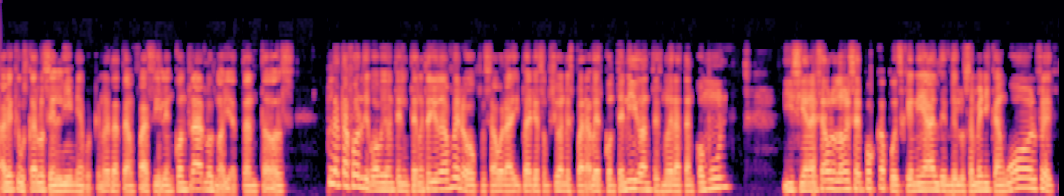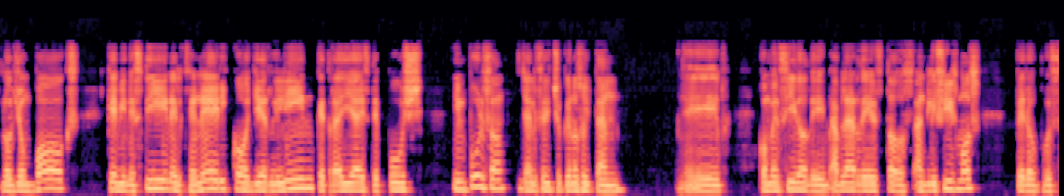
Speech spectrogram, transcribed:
había que buscarlos en línea porque no era tan fácil encontrarlos, no había tantas plataformas, digo, obviamente el internet ayuda, pero pues ahora hay varias opciones para ver contenido, antes no era tan común. Y si analizamos los nombres de esa época, pues genial, desde los American Wolf, eh, los John Box, Kevin Steen, el genérico, Jerry Lynn, que traía este push impulso. Ya les he dicho que no soy tan eh, convencido de hablar de estos anglicismos, pero pues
